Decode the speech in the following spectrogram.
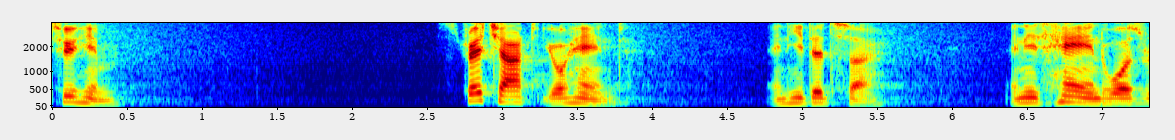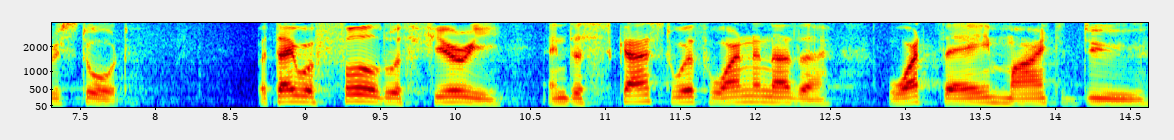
to him, Stretch out your hand. And he did so, and his hand was restored. But they were filled with fury and discussed with one another what they might do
